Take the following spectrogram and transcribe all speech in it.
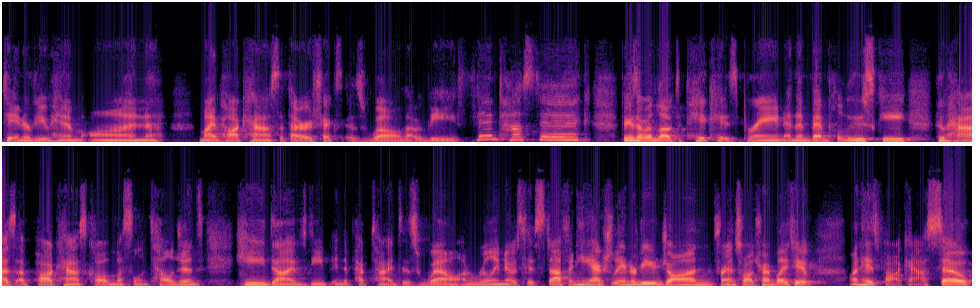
to interview him on my podcast, The Thyroid Fix, as well. That would be fantastic because I would love to pick his brain. And then Ben Pakulski, who has a podcast called Muscle Intelligence, he dives deep into peptides as well and really knows his stuff. And he actually interviewed Jean Francois Tremblay too on his podcast. So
